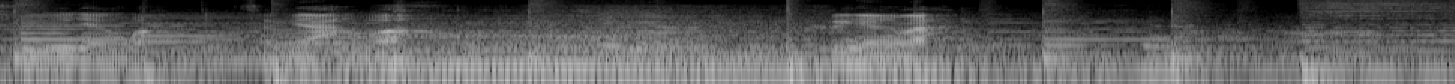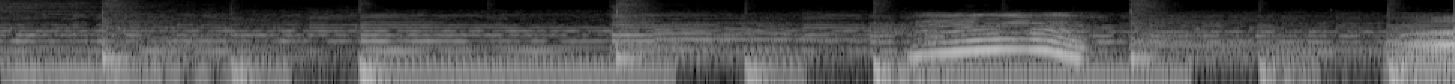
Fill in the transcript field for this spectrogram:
คืออย่างวะสักอย่างวะคืออย่างคืออย่างล่ะอืมโอ้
